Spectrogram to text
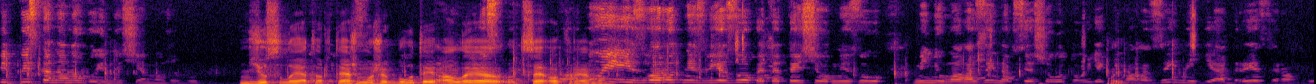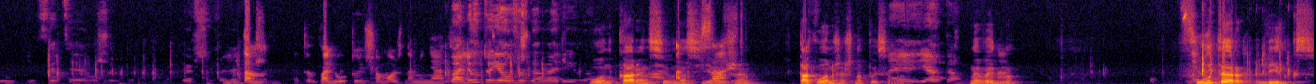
Підписка на новини ще може бути. Newsletter теж може бути, але це окремо. Ну і зворотний зв'язок це те, що внизу меню магазина, все, що от, які Ой. магазини є, адреси, рахунки, все це от, перші. Или там это, валюту еще можно менять. Валюту я вже говорила. Вон, currency у А, нас є вже. Так, вон же ж написано. Е, Я там Не видно? Видно. links.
